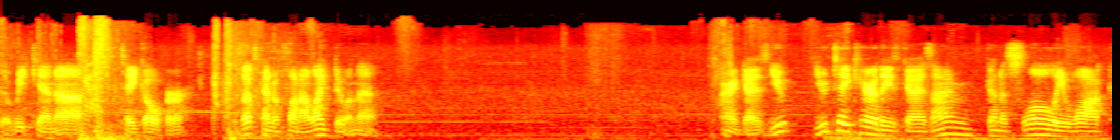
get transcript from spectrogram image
that we can uh, take over. That's kind of fun. I like doing that. Alright guys, you you take care of these guys. I'm gonna slowly walk.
